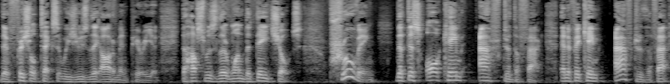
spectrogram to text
the official text that was used in the Ottoman period. The Hafs was the one that they chose, proving that this all came after the fact. And if it came after the fact,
